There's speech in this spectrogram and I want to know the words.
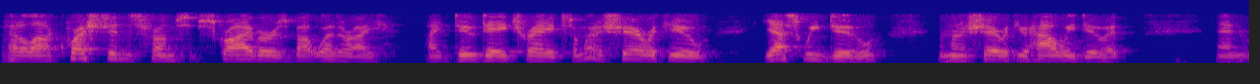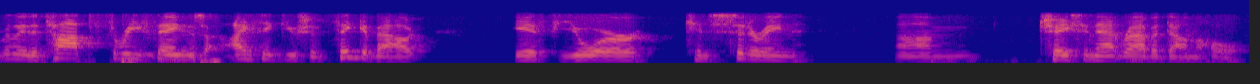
I've had a lot of questions from subscribers about whether I, I do day trade. So I'm going to share with you yes, we do. I'm going to share with you how we do it. And really, the top three things I think you should think about if you're considering um, chasing that rabbit down the hole.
